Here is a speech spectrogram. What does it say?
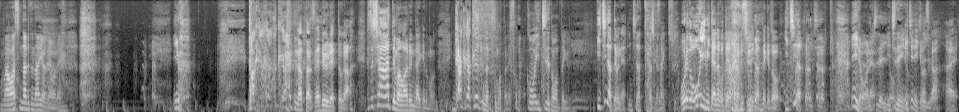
ー。回し慣れてないよね俺。今、ガクガクガクガクってなったんですね、ルーレットが。普通シャーって回るんだけども、ガクガクってなって止まったね。こう1で止まったけど1だったよね。1だったよね確かに。さっき。俺が多いみたいなことやったから12だったけど 1だったの。1いいの俺一でいいよ。1でいいの。でいきますか。はい。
